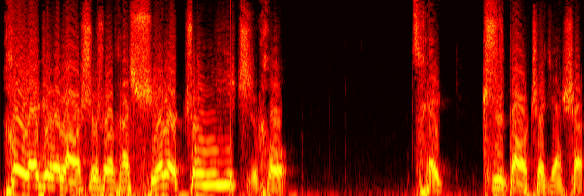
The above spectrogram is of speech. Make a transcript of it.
后来这个老师说，他学了中医之后，才知道这件事儿，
